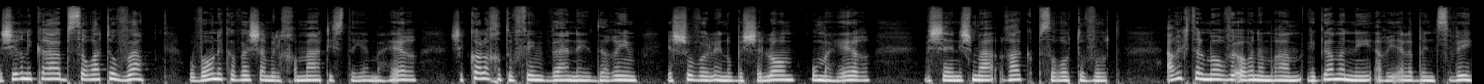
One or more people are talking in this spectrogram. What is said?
השיר נקרא בשורה טובה, ובואו נקווה שהמלחמה תסתיים מהר, שכל החטופים והנעדרים ישובו אלינו בשלום ומהר, ושנשמע רק בשורות טובות. אריק תלמור ואורן עמרם, וגם אני, אריאלה בן צבי,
